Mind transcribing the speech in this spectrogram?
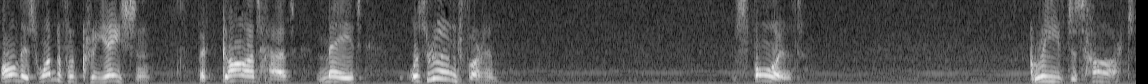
All this wonderful creation that God had made was ruined for him, spoiled, grieved his heart.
